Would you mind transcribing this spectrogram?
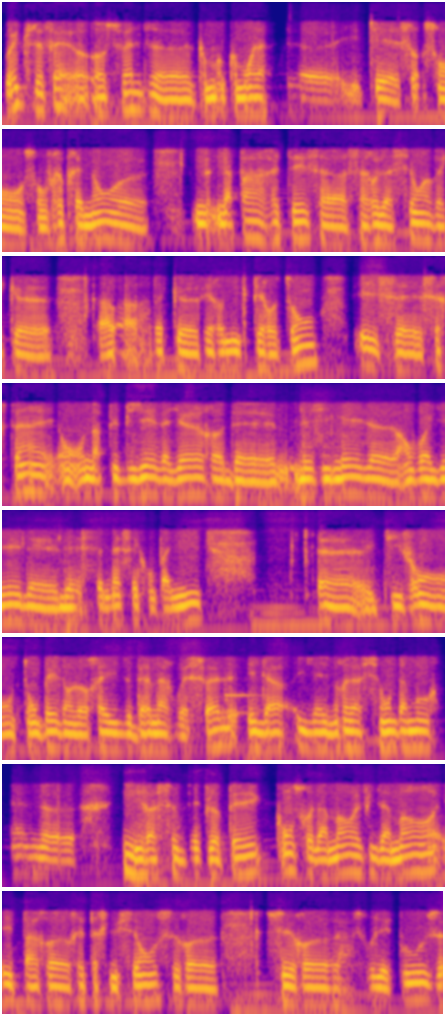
Oui, tout à fait. Oswald, euh, comme, comme on euh, qui est son, vrai prénom, euh, n'a pas arrêté sa, relation avec euh, avec euh, Véronique Perroton. Et c'est certain, on a publié d'ailleurs des les emails envoyés, les SMS et compagnie. Euh, qui vont tomber dans l'oreille de Bernard Westphal. Il y a, il y a une relation d'amour euh, qui Mm. va se développer contre l'amant évidemment et par euh, répercussion sur euh, sur euh, sur l'épouse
